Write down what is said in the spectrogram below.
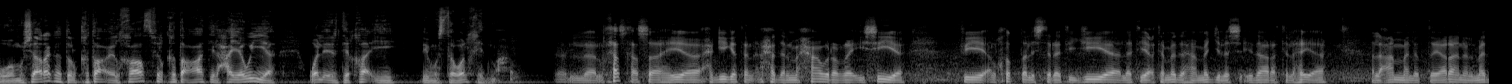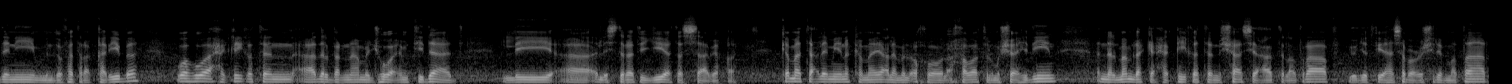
هو مشاركة القطاع الخاص في القطاعات الحيوية والارتقاء بمستوى الخدمة. الخصخصة هي حقيقة أحد المحاور الرئيسية في الخطة الاستراتيجية التي يعتمدها مجلس إدارة الهيئة العامة للطيران المدني منذ فترة قريبة وهو حقيقة هذا البرنامج هو امتداد للاستراتيجيات السابقة. كما تعلمين كما يعلم الأخوة والأخوات المشاهدين أن المملكة حقيقة شاسعة الأطراف يوجد فيها 27 مطار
